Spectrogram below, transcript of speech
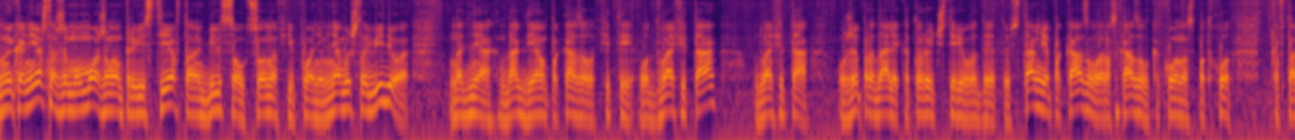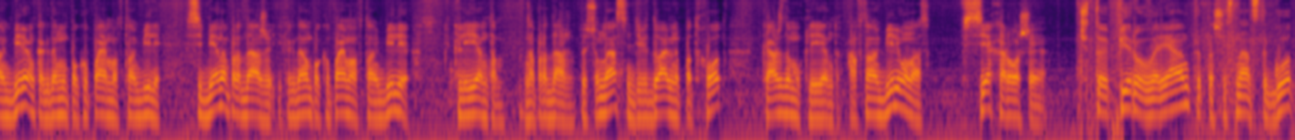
Ну и, конечно же, мы можем вам привезти автомобиль с аукционов Японии. У меня вышло видео на днях, да, где я вам показывал фиты. Вот два фита, два фита уже продали, которые 4 ВД. То есть там я показывал, рассказывал, какой у нас подход к автомобилям, когда мы покупаем автомобили себе на продажу и когда мы покупаем автомобили клиентам на продажу. То есть у нас индивидуальный подход к каждому клиенту. Автомобили у нас все хорошие. Что-то первый вариант, это 16 год.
